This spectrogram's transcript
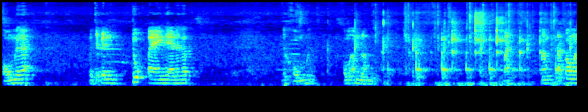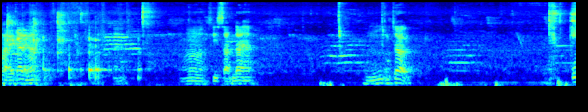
ขมนะฮะมันจะเป็นจุกแปลงแทนนะครับจะขมขมอ่ำลำไปมาตากล้องมาถ่ายใกล้เลยฮะอ่าสีสันได้ฮะอืมรสชาติโอ้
